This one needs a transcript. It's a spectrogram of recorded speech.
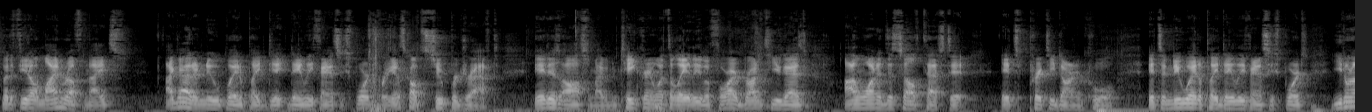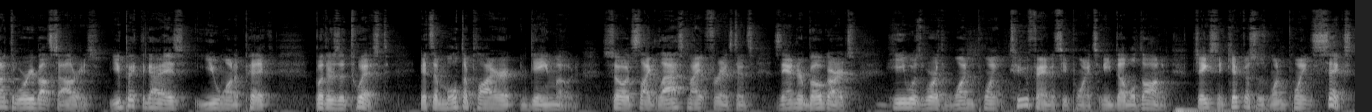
but if you don't mind rough nights, I got a new way to play daily fantasy sports for you. It's called Super Draft. It is awesome. I've been tinkering with it lately. Before I brought it to you guys, I wanted to self test it. It's pretty darn cool. It's a new way to play daily fantasy sports. You don't have to worry about salaries. You pick the guys you want to pick, but there's a twist. It's a multiplier game mode. So it's like last night, for instance, Xander Bogaerts, he was worth 1.2 fantasy points and he double donged. Jason Kipnis was 1.6.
